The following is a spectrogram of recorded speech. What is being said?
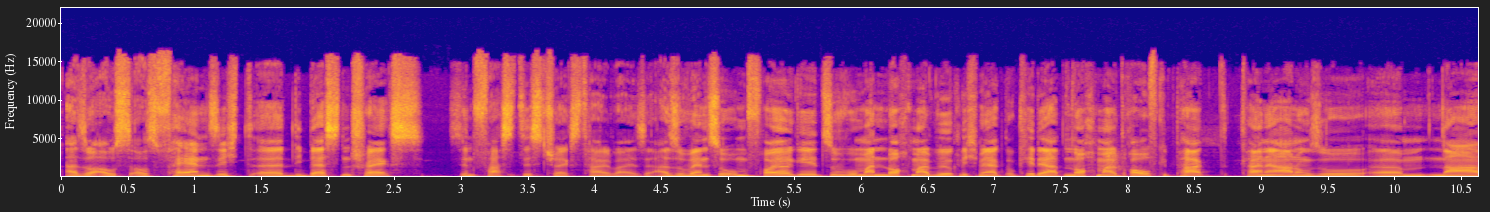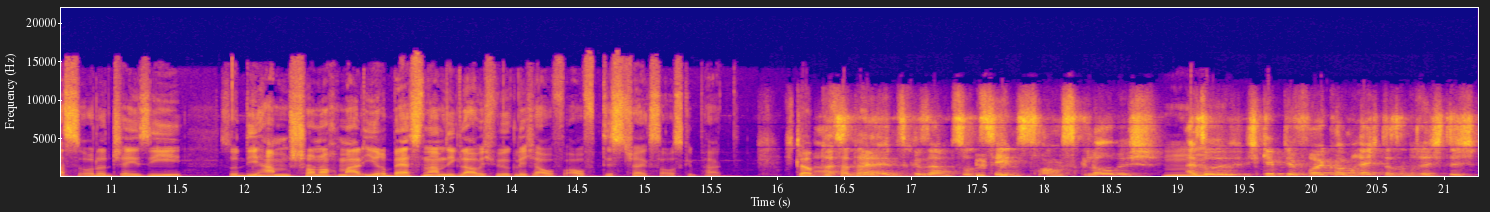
also aus, aus Fansicht, äh, die besten Tracks sind fast Diss-Tracks teilweise. Also wenn es so um Feuer geht, so wo man nochmal wirklich merkt, okay, der hat nochmal draufgepackt, keine Ahnung, so ähm, Nas oder Jay-Z, so die haben schon nochmal, ihre besten haben die, glaube ich, wirklich auf, auf Diss-Tracks ausgepackt. Ich glaube, Das das hat sind ja halt. insgesamt so zehn Songs, glaube ich. Mhm. Also ich gebe dir vollkommen recht, das sind richtig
